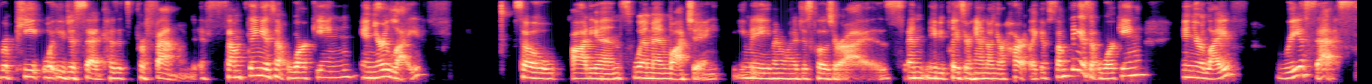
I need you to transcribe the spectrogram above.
repeat what you just said because it's profound. If something isn't working in your life, so audience, women watching, you may even want to just close your eyes and maybe place your hand on your heart. Like if something isn't working in your life, reassess.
